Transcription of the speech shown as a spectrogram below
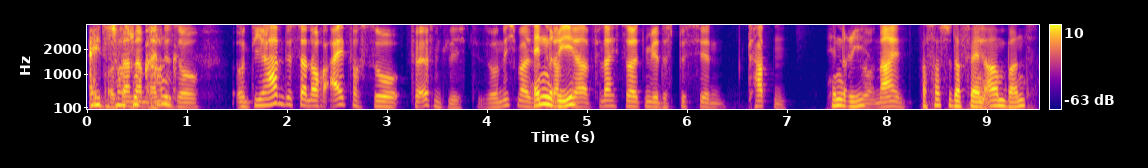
Ey, das und war dann so am krank. Ende so. Und die haben das dann auch einfach so veröffentlicht. So nicht mal so Henry? gedacht, ja, vielleicht sollten wir das bisschen cutten. Henry, So, nein, was hast du da für ein. Armband?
